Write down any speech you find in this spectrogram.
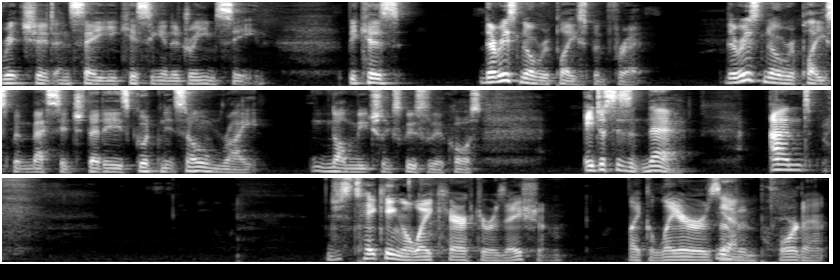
Richard and Seigi kissing in a dream scene because there is no replacement for it. There is no replacement message that is good in its own right, non mutually exclusively, of course. It just isn't there. And just taking away characterization like layers Yeah. of important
